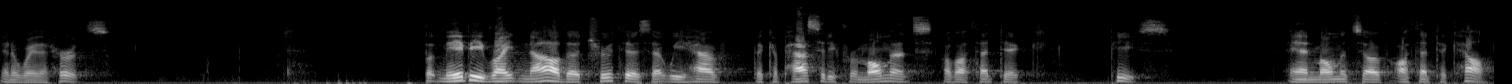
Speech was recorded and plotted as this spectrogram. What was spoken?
in a way that hurts. But maybe right now the truth is that we have the capacity for moments of authentic peace and moments of authentic hell.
